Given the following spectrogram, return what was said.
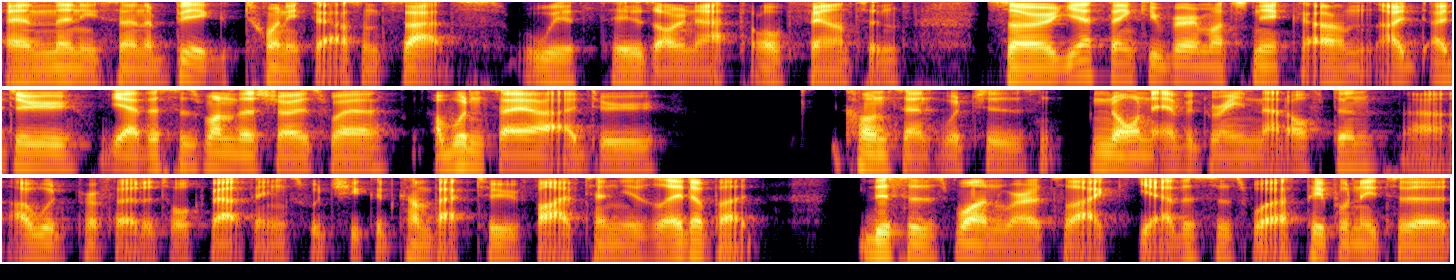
And then he sent a big 20,000 sats with his own app of Fountain. So, yeah, thank you very much, Nick. Um, I, I do, yeah, this is one of those shows where I wouldn't say I, I do content which is non evergreen that often. Uh, I would prefer to talk about things which you could come back to five, ten years later, but this is one where it's like, yeah, this is worth. People need to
